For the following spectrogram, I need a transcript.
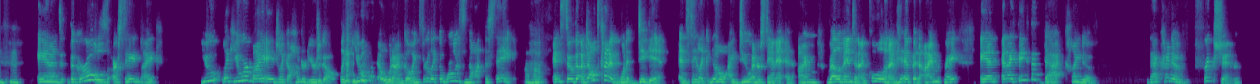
Mm-hmm. And the girls are saying, like, you like you were my age like a hundred years ago. Like you don't know what I'm going through. Like the world is not the same. Uh-huh. And so the adults kind of want to dig in and say like, no, I do understand it, and I'm relevant, and I'm cool, and I'm hip, and I'm right. And and I think that that kind of that kind of friction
